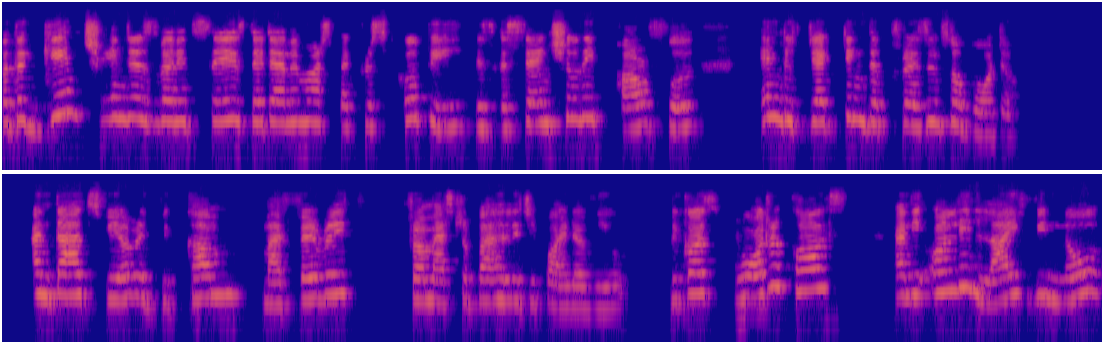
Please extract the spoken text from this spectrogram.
But the game changes when it says that NMR spectroscopy is essentially powerful in detecting the presence of water. And that's where it become my favorite from astrobiology point of view, because water calls and the only life we know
